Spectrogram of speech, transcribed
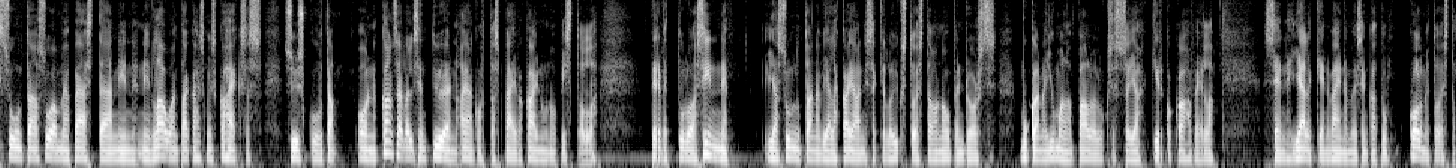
suuntaan Suomea päästään, niin, niin lauantai 28. syyskuuta on kansainvälisen työn ajankohtaispäivä Kainuun opistolla. Tervetuloa sinne ja sunnuntaina vielä Kajaanissa kello 11 on Open Doors mukana Jumalan palveluksessa ja kirkkokahveilla sen jälkeen Väinämöisen katu 13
